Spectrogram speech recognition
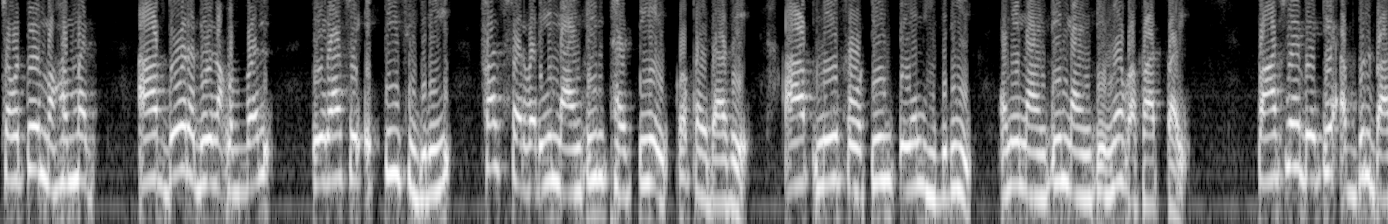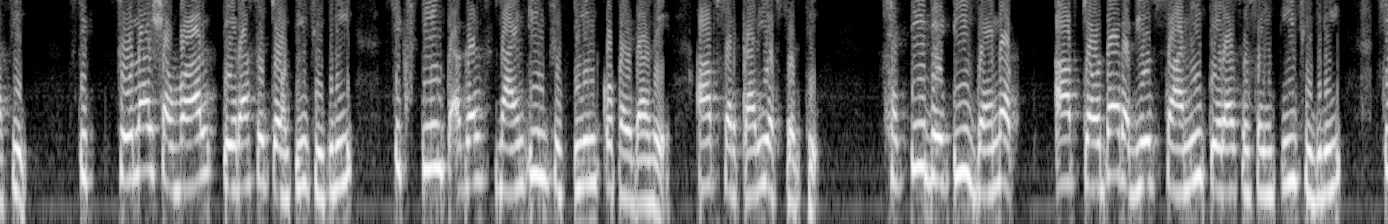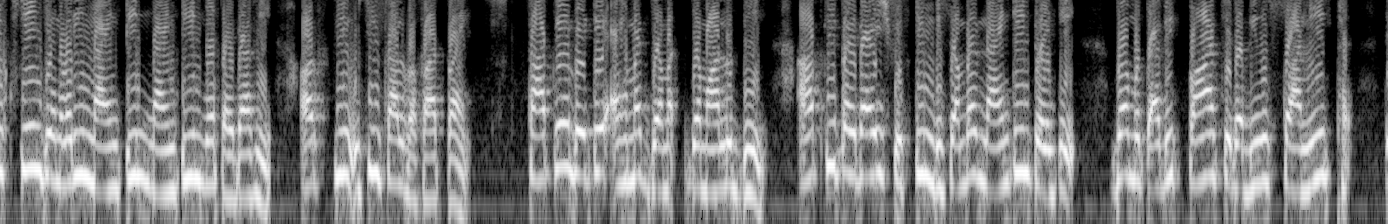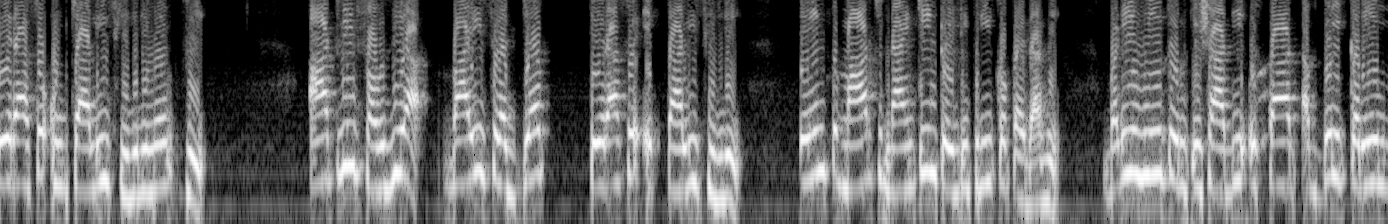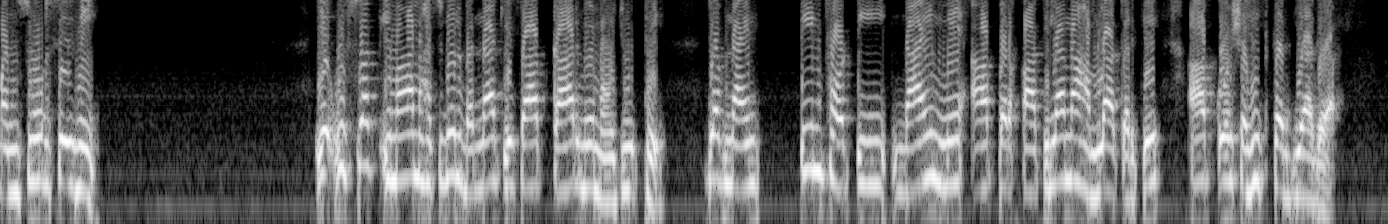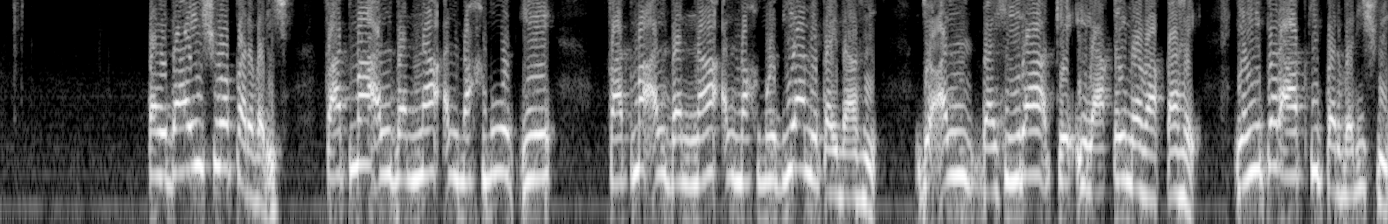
چوتھے محمد، آپ دو ربیع الاول، تیرہ سو اکتیس ہجری فرسٹ فروری نائنٹین تھرٹین کو پیدا ہوئے۔ آپ نے فورٹین ٹین ہجری یعنی نائنٹین نائنٹین میں وفات پائی۔ پانچویں بیٹے عبد الباسط سولہ شوال، تیرہ سو چونتیس ہجری، سکسٹینتھ اگست نائنٹین ففٹین کو پیدا ہوئے۔ آپ سرکاری افسر تھے۔ چھٹی بیٹی زینب، آپ چودہ ربیع ثانی تیرہ سو سینتیس ہجری، سکسٹین جنوری نائنٹین نائنٹین میں پیدا ہوئی اور پھر اسی سال وفات پائیں ساتویں بیٹے احمد جمال الدین، آپ کی پیدائش ففٹین دسمبر نائنٹین ٹوینٹی و مطابق پانچ ربیع ثانی تیرہ سو انچالیس ہجری میں ہوئی۔ آٹھویں فوزیہ، بائیس رجب، تیرہ سو اکتالیس ہجری، tenth March nineteen twenty three کو پیدا ہوئی۔ بڑی ہوئی تو ان کی شادی استاد عبد الکریم منصور سے ہوئی۔ یہ اس وقت امام حسن البنا کے ساتھ کار میں موجود تھے۔ جب نائنٹین فورٹی نائن میں آپ پر قاتلانہ حملہ کر کے آپ کو شہید کر دیا گیا۔ پیدائش و پرورش۔ فاطمہ البنا المحمود، یہ فاطمہ البنا المحمودیہ میں پیدا ہوئی، جو البحیرہ کے علاقے میں واقع ہے۔ یہیں پر آپ کی پرورش ہوئی۔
